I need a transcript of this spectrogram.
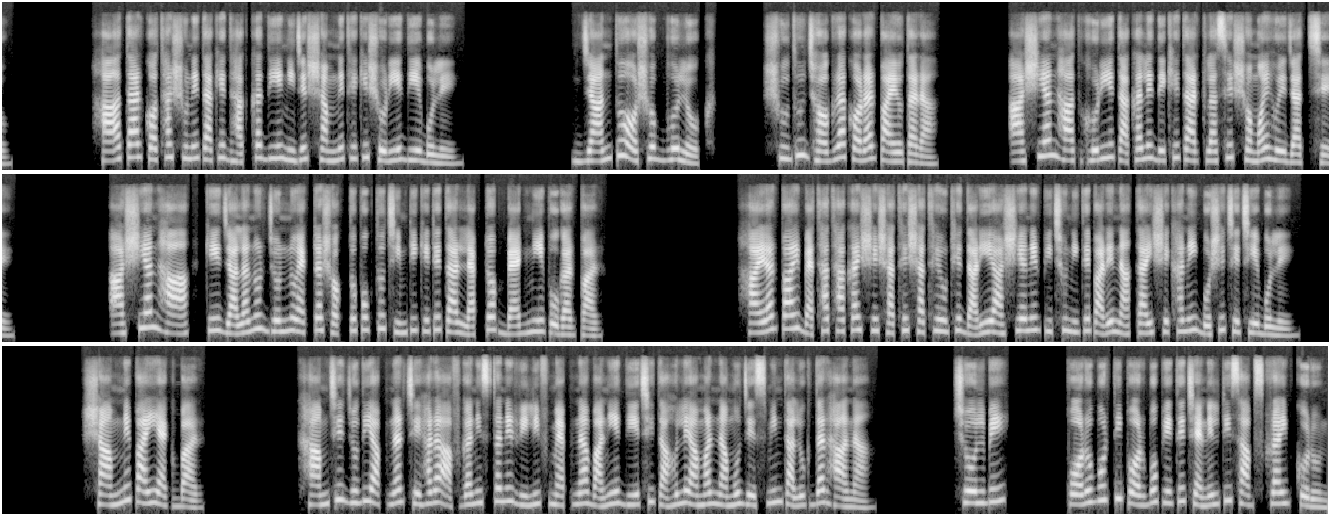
হা তার কথা শুনে তাকে ধাক্কা দিয়ে নিজের সামনে থেকে সরিয়ে দিয়ে বলে জানতো অসভ্য লোক। শুধু ঝগড়া করার পায়ও তারা আসিয়ান হাত ঘড়িয়ে তাকালে দেখে তার ক্লাসের সময় হয়ে যাচ্ছে। আসিয়ান হা, কে জ্বালানোর জন্য একটা শক্তপোক্ত চিমটি কেটে তার ল্যাপটপ ব্যাগ নিয়ে পোগার পার হায়ার পায়ে ব্যথা থাকায় সে সাথে সাথে উঠে দাঁড়িয়ে আসিয়ানের পিছু নিতে পারে না, তাই সেখানেই বসে চেঁচিয়ে বলে, সামনে পাই একবার। খামচে, যদি আপনার চেহারা আফগানিস্তানের রিলিফ ম্যাপ না বানিয়ে দিয়েছি, তাহলে আমার নামও জেসমিন তালুকদার হা না চলবে। পরবর্তী পর্ব পেতে চ্যানেলটি সাবস্ক্রাইব করুন।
